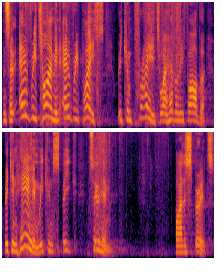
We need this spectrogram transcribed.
And so every time, in every place, we can pray to our Heavenly Father. We can hear Him. We can speak to Him by the Spirit.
